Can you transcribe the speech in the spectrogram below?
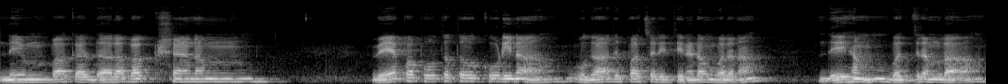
వినాశాయ నింబకదలభక్షణం. వేపపూతతో కూడిన ఉగాది పచ్చడి తినడం వలన దేహం వజ్రంలా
